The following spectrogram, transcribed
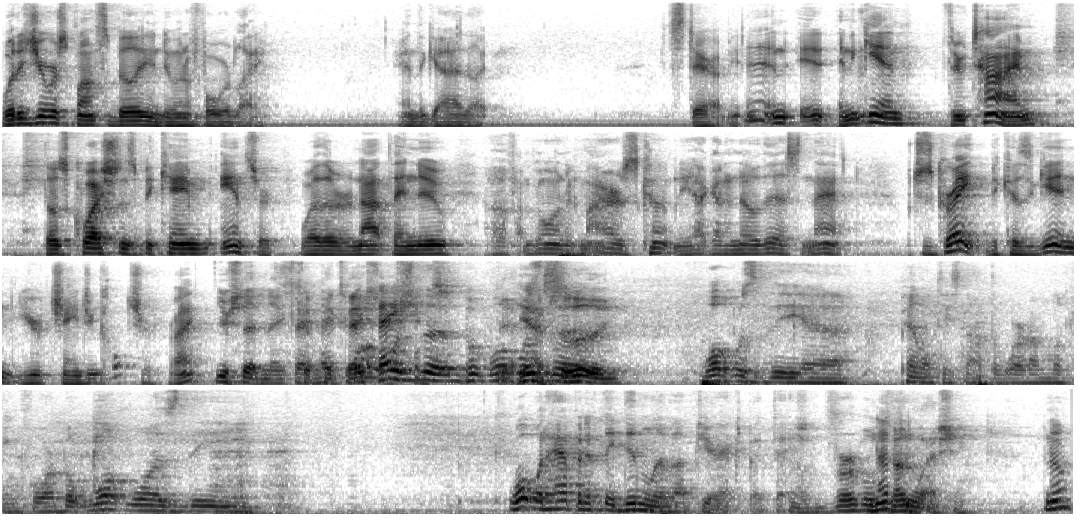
What is your responsibility in doing a forward lay? And the guy like stare at me. And, and, and again, through time, those questions became answered. Whether or not they knew, oh, if I'm going to Myers Company, I got to know this and that, which is great because again, you're changing culture, right? You're setting Setting expectations. What was the, but what Yeah, was absolutely. the what was the uh, penalty's not the word I'm looking for, but what was the what would happen if they didn't live up to your expectations? Verbal Nothing. tongue lashing. No,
